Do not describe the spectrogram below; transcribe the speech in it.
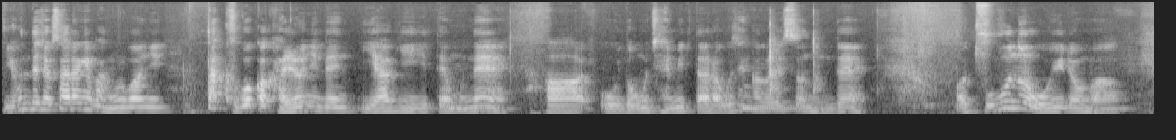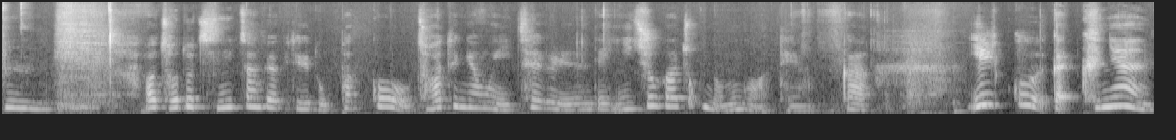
이 현대적 사랑의 박물관이 딱 그것과 관련이 된 이야기이기 때문에 아 오, 너무 재밌다라고 생각을 음. 했었는데 어, 두 분은 오히려 막 음. 아, 저도 진입 장벽이 되게 높았고, 저 같은 경우 이 책을 읽는데 2주가 조금 넘은 것 같아요. 그러니까, 읽고, 그러니까 그냥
